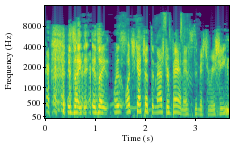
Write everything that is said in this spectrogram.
It's like it's like once you catch up to Master Van, it's the Mystery Machine.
